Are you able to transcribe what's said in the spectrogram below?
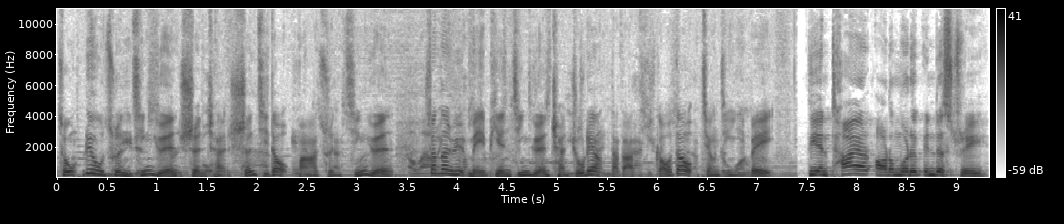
从六寸晶圆生产升级到八寸晶圆，相当于每片晶圆产出量大大提高到将近一倍。The entire automotive industry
